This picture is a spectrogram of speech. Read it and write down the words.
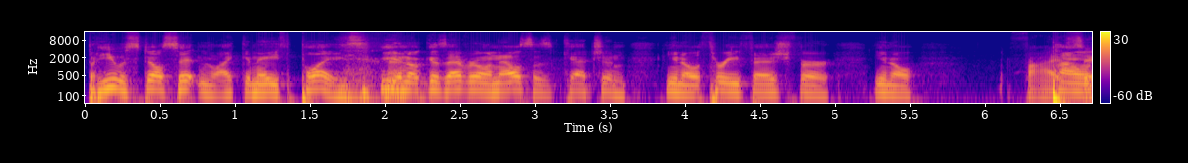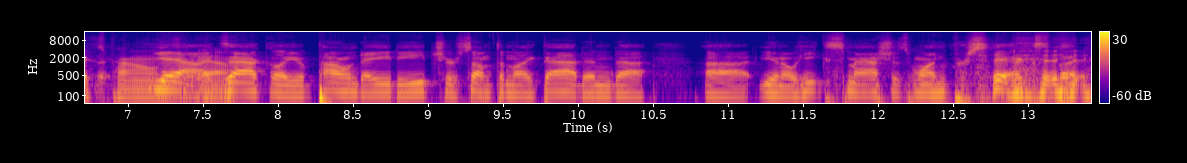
But he was still sitting like in eighth place, you know, because everyone else is catching, you know, three fish for, you know, five, pound- six pounds. Yeah, exactly. A pound eight each or something like that. And, uh, uh, you know, he smashes one for six. But,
